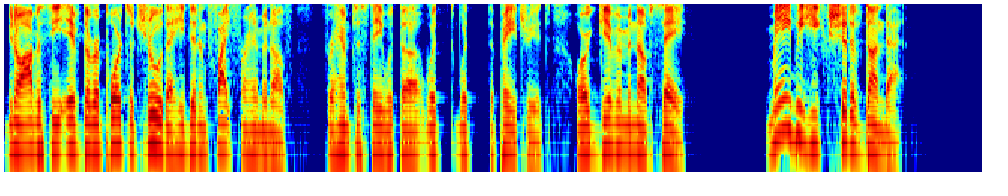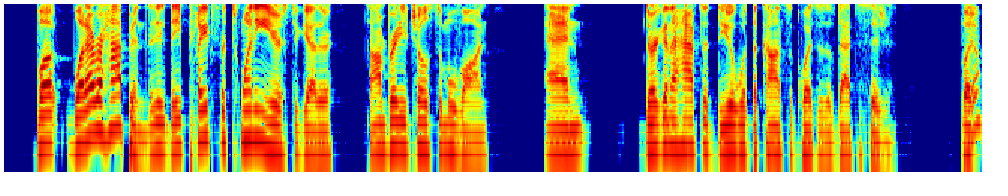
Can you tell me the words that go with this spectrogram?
you know, obviously, if the reports are true that he didn't fight for him enough for him to stay with the with with the Patriots or give him enough say, maybe he should have done that. But whatever happened, they, they played for 20 years together. Tom Brady chose to move on, and they're gonna have to deal with the consequences of that decision. But Yeah.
